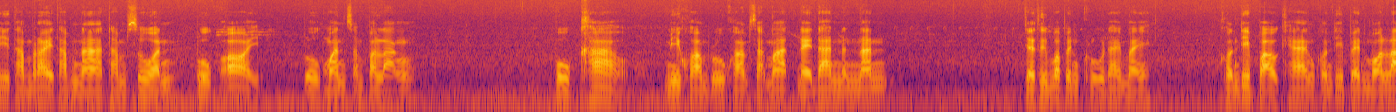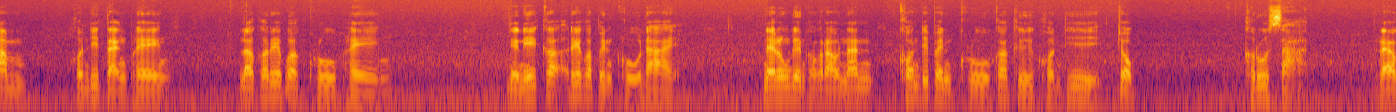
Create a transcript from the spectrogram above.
ที่ทำไร่ทำนาทำสวน ปลูกอ้อย ปลูกมันสำปะหลัง ปลูกข้าว มีความรู้ความสามารถในด้านนั้น ๆ จะถือว่าเป็นครูได้ไหม คนที่เป่าแคน คนที่เป็นหมอลำ คนที่แต่งเพลง เราก็เรียกว่าครูเพลง อย่างนี้ก็เรียกว่าเป็นครูได้ ในโรงเรียนของเรานั้น คนที่เป็นครูก็คือคนที่จบครุศาสตร์ แล้ว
